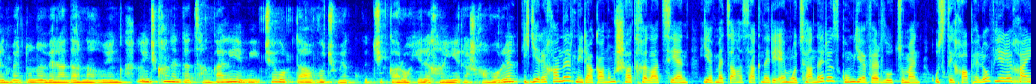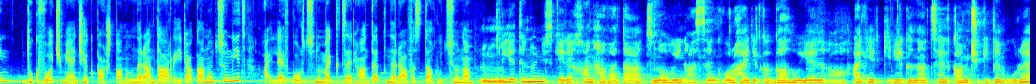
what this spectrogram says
մենք մեր տունը վերադառնալու ենք, ինչքան էլ դա ցանկալի է, մի չէ որ դա ոչ մեկ չի կարող երեխային երաշխավորել։ Երեխաներն իրականում շատ խելացի են եւ մեծահասակների էմոցիաները զգում եւ վերլուծում են։ Ոստի խափելով երեխային դուք ոչ միայն չեք պաշտպանում նրան դառը իրականությունից, այլև կորցնում եք ձեր հանդեպ նրա վստահությունը։ Եթե նույնիսկ երեխան հավատա ծնողին, ասենք, որ հայրիկը գալու է, այլ երկիր է գնացել կամ չգիտեմ ուր է,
